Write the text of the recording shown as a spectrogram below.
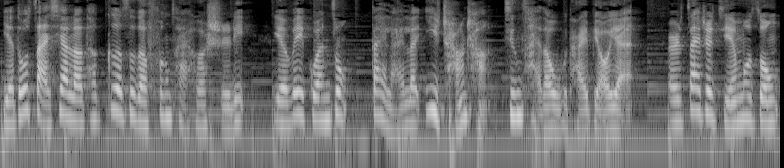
也都展现了她各自的风采和实力，也为观众带来了一场场精彩的舞台表演。而在这节目中，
